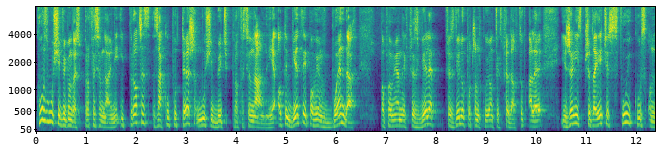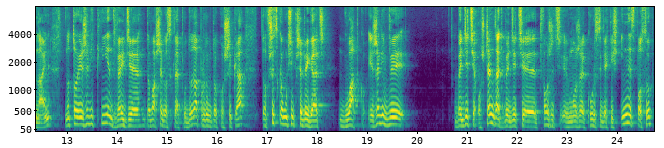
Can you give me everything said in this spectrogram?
kurs musi wyglądać profesjonalnie i proces zakupu też musi być profesjonalny. Ja o tym więcej powiem w błędach, popełnianych przez, wiele, przez wielu początkujących sprzedawców, ale jeżeli sprzedajecie swój kurs online, no to jeżeli klient wejdzie do Waszego sklepu, doda produkt do koszyka, to wszystko musi przebiegać gładko. Jeżeli Wy będziecie oszczędzać, będziecie tworzyć y, może kursy w jakiś inny sposób,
